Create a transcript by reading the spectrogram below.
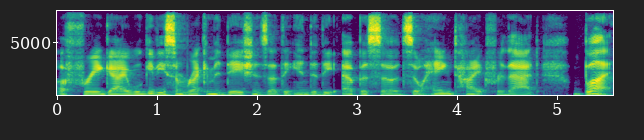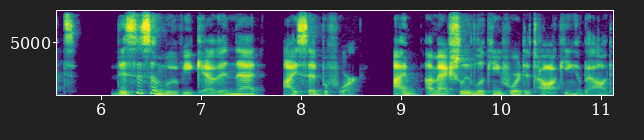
of Free Guy. We'll give you some recommendations at the end of the episode, so hang tight for that. But this is a movie, Kevin, that I said before I'm, I'm actually looking forward to talking about.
